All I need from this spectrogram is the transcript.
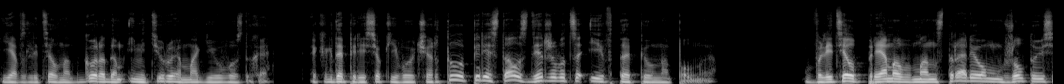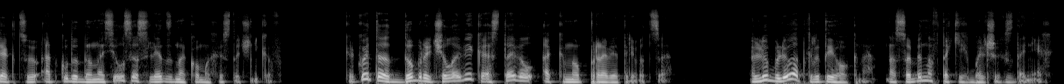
Я взлетел над городом, имитируя магию воздуха, а когда пересек его черту, перестал сдерживаться и втопил на полную. Влетел прямо в монстрариум, в желтую секцию, откуда доносился след знакомых источников. Какой-то добрый человек оставил окно проветриваться. Люблю открытые окна, особенно в таких больших зданиях.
